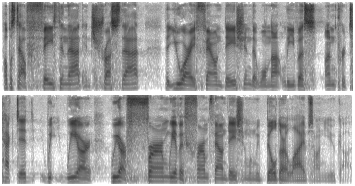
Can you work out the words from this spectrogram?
Help us to have faith in that and trust that, that you are a foundation that will not leave us unprotected. We, we, are, we are firm. We have a firm foundation when we build our lives on you, God.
